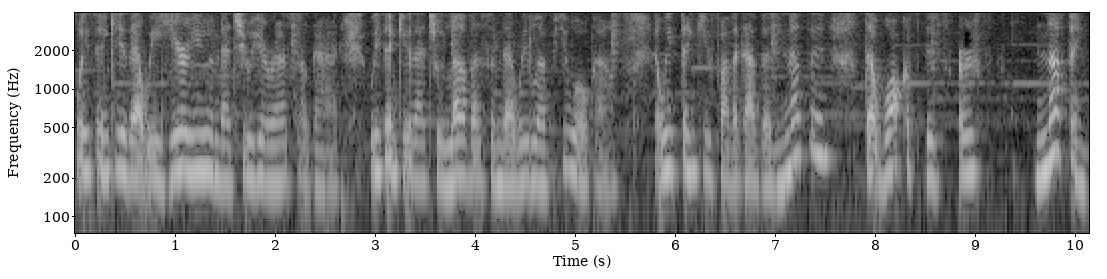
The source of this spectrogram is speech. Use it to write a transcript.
We thank you that we hear you and that you hear us, oh God. We thank you that you love us and that we love you, oh God. And we thank you, Father God, that nothing that walketh this earth, nothing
